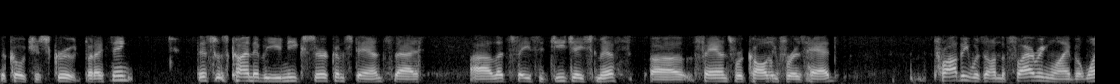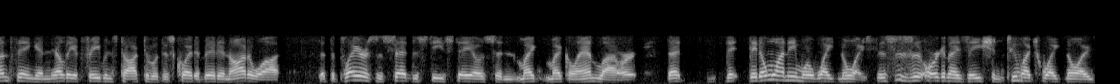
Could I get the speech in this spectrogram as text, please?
the coach is screwed. But I think this was kind of a unique circumstance that uh, let's face it, DJ Smith, uh, fans were calling for his head. Probably was on the firing line, but one thing, and Elliot Friedman's talked about this quite a bit in Ottawa, that the players have said to Steve Staios and Mike, Michael Andlauer that they, they don't want any more white noise. This is an organization, too much white noise,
